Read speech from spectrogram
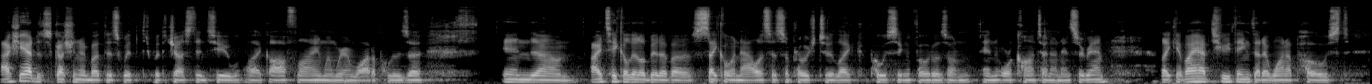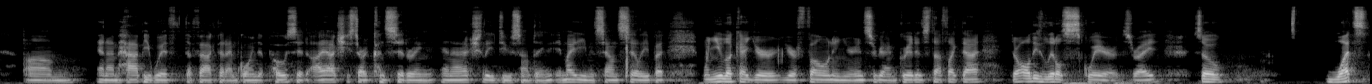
I actually had a discussion about this with with Justin too, like offline when we are in Wodapalooza. And um, I take a little bit of a psychoanalysis approach to like posting photos on and or content on Instagram. Like if I have two things that I want to post, um, and I'm happy with the fact that I'm going to post it, I actually start considering and I actually do something. It might even sound silly, but when you look at your your phone and your Instagram grid and stuff like that, there are all these little squares, right? So what's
